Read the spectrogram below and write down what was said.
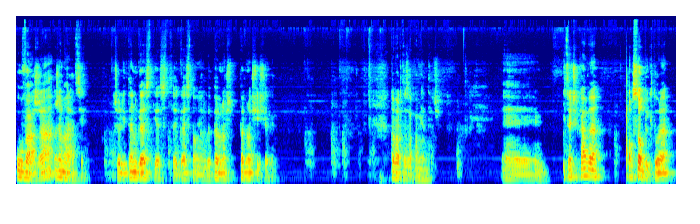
uważa, że ma rację. Czyli ten gest jest gestą jakby pewność, pewności siebie. To warto zapamiętać. Yy, I co ciekawe, osoby, które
